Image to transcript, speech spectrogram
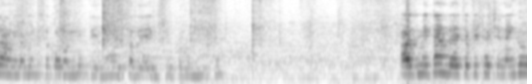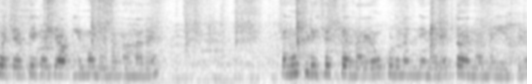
चांगलं मिक्स करून घेते गुळ सगळे एकजीव करून घेते. आज मी तांदळाच्या पिठाचे नाही गव्हाच्या पिठाचे आपले मधू बनवणार आहे. पण उकडीचेच करणार आहे उकडूनच घेणार आहे तळणार नाही इकडे.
